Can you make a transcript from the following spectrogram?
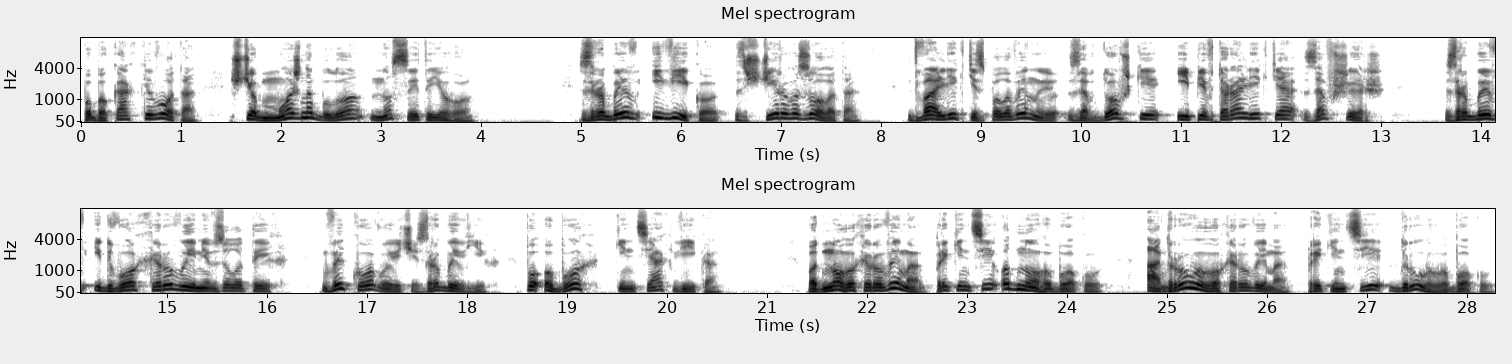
по боках кивота, щоб можна було носити його. Зробив і віко з щирого золота, два лікті з половиною завдовжки і півтора ліктя завширш. Зробив і двох херовимів золотих, виковуючи, зробив їх по обох кінцях віка. Одного херовима при кінці одного боку, а другого херовима при кінці другого боку.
